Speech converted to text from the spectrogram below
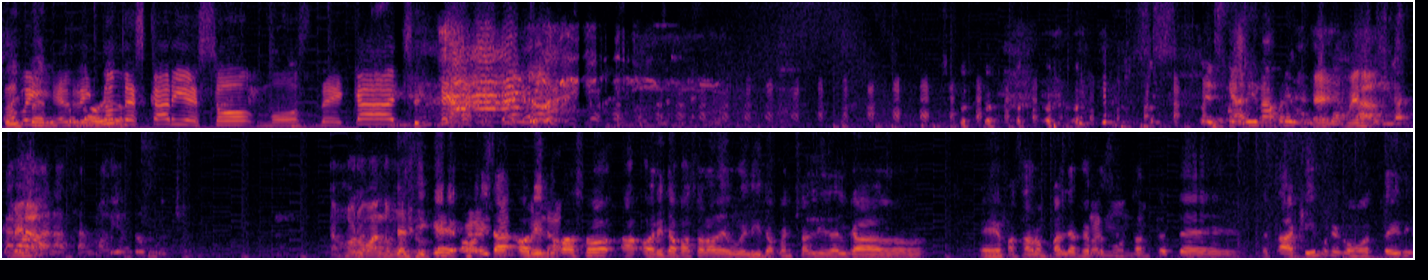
Papi, el ringtone de Scary es Somos de calle. Scary, una pregunta. Eh, mira, las caravanas están jodiendo mucho. Están jorobando mucho. Así que ahorita, ahorita, pasó, ahorita pasó la de Wilito con Charlie Delgado. Eh, pasaron un par de representantes de, aquí, porque como estoy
